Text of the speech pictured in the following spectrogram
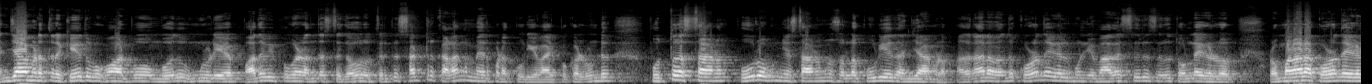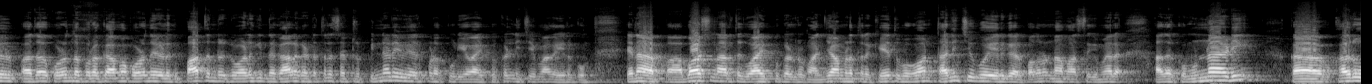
அஞ்சாம் இடத்துல கேது பகவான் போகும்போது உங்களுடைய பதவி புகழ் அந்தஸ்து கௌரவத்திற்கு சற்று களங்கம் ஏற்படக்கூடிய வாய்ப்புகள் உண்டு. புத்திரஸ்தானம் பூர்வ புண்ணியஸ்தானம்னு சொல்லக்கூடியது அஞ்சாம் இடம். அதனால் வந்து குழந்தைகள் மூலியமாக சிறு சிறு தொல்லைகள் வரும். ரொம்ப நாளாக குழந்தைகள் அதாவது குழந்தை பிறக்காமல் குழந்தைகளுக்கு பார்த்துட்டு இருக்கிறவங்களுக்கு இந்த காலகட்டத்தில் சற்று பின்னடைவு ஏற்படக்கூடிய வாய்ப்புகள் நிச்சயமாக இருக்கும். ஏன்னா அபார்ஷன் ஆகிறதுக்கு வாய்ப்புகள் இருக்கும். அஞ்சாம் இடத்துல கேத்து பகவான் தனிச்சு போயிருக்கார் பதினொன்றாம் மாதத்துக்கு மேலே. அதற்கு முன்னாடி கரு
